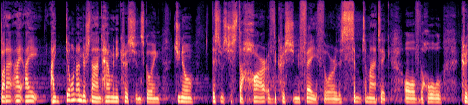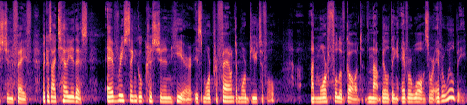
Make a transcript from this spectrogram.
But I, I, I don't understand how many Christians going, do you know, this was just the heart of the Christian faith or the symptomatic of the whole Christian faith. Because I tell you this every single Christian in here is more profound and more beautiful and more full of God than that building ever was or ever will be.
